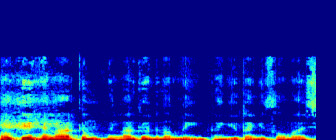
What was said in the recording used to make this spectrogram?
ഓക്കെ എല്ലാവർക്കും എല്ലാവർക്കും എന്റെ നന്ദി. Thank you thank you so much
